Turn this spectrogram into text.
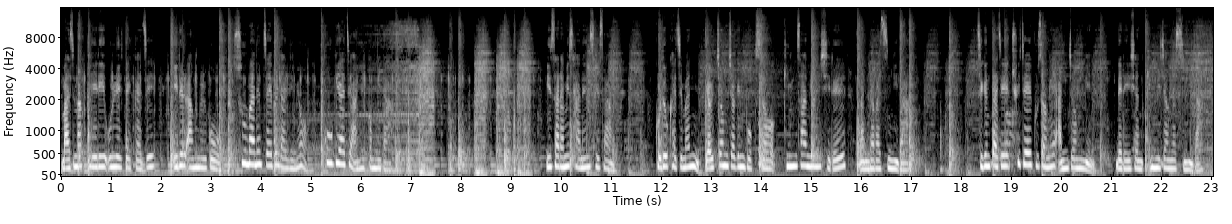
마지막 벨이 울릴 때까지 이를 악물고 수많은 잽을 날리며 포기하지 않을 겁니다. 이 사람이 사는 세상. 고독하지만 열정적인 복서 김상윤 씨를 만나봤습니다. 지금까지 취재 구성의 안정민, 내레이션 김미정이었습니다.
